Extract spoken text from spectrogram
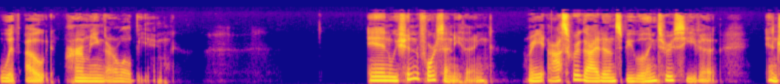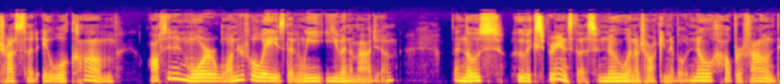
without harming our well being. And we shouldn't force anything right? Ask for guidance, be willing to receive it, and trust that it will come, often in more wonderful ways than we even imagine. And those who've experienced this know what I'm talking about, know how profound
